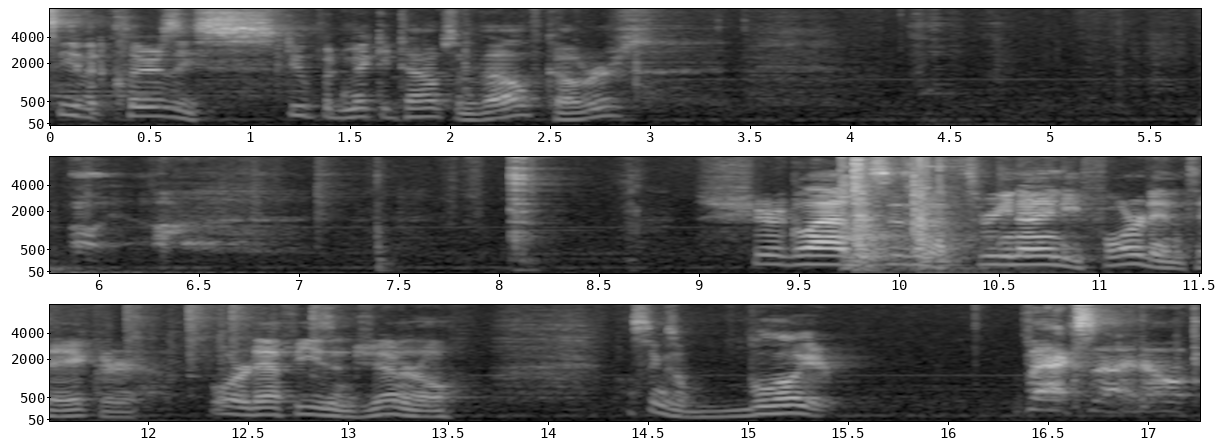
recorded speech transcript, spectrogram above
See if it clears these stupid Mickey Thompson valve covers. Oh yeah. Sure glad this isn't a 390 Ford intake or Ford FEs in general. Those things will blow your backside out.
